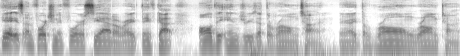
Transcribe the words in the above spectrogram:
Yeah, it's unfortunate for Seattle, right? They've got all the injuries at the wrong time, right? The wrong wrong time.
